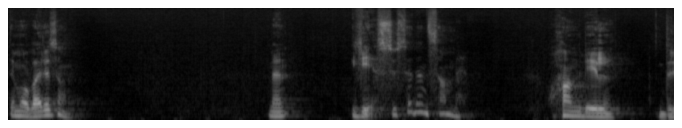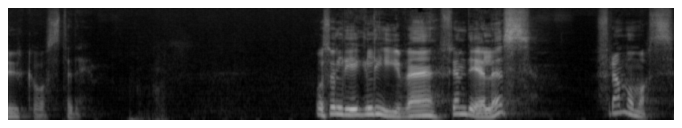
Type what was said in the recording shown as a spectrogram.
Det må være sånn. Men Jesus er den samme, og han vil bruke oss til det. Og så ligger livet fremdeles framom oss.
